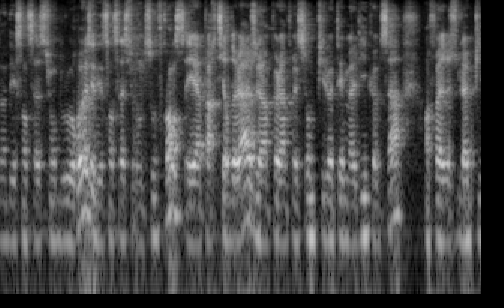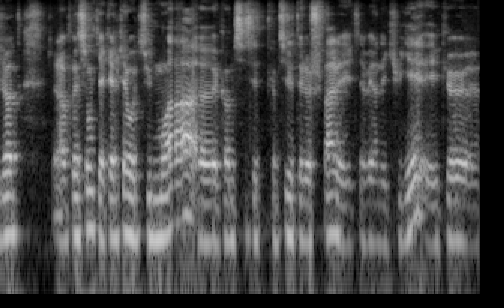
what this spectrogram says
dans des sensations douloureuses et des sensations de souffrance. Et à partir de là, j'ai un peu l'impression de piloter ma vie comme ça. Enfin, je la pilote. J'ai l'impression qu'il y a quelqu'un au-dessus de moi, euh, comme si comme si j'étais le cheval et qu'il y avait un écuyer, et que euh,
